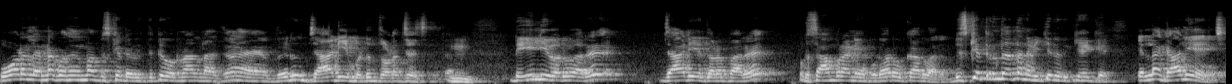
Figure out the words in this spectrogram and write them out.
ஓடலைன்னா கொஞ்சம் கொஞ்சமாக பிஸ்கெட்டை விற்றுட்டு ஒரு நாள் நான் வெறும் ஜாடியை மட்டும் தொடச்சி வச்சுருந்தார். ம். டெய்லி வருவார் ஜாடியை தொடப்பார் ஒரு சாம்பிராணியை போடுவார் உட்காருவார். பிஸ்கெட் இருந்தால் தானே விற்கிறது கேக்கு எல்லாம் காலி ஆயிடுச்சு.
